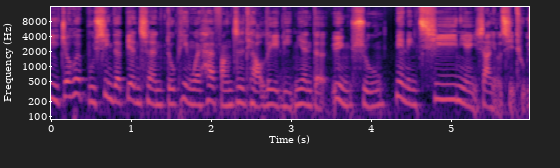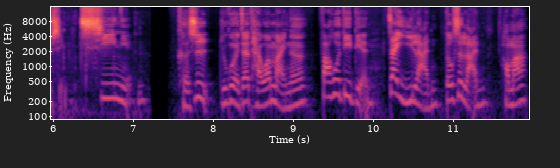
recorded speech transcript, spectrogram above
你就会不幸的变成《毒品危害防治条例》里面的运输，面临七年以上有期徒刑。七年。可是如果你在台湾买呢，发货地点在宜兰，都是兰，好吗？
